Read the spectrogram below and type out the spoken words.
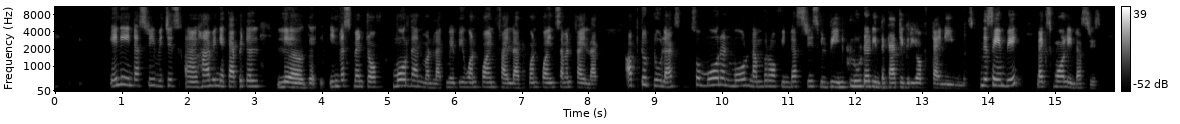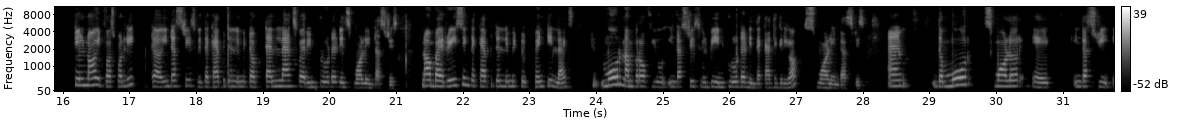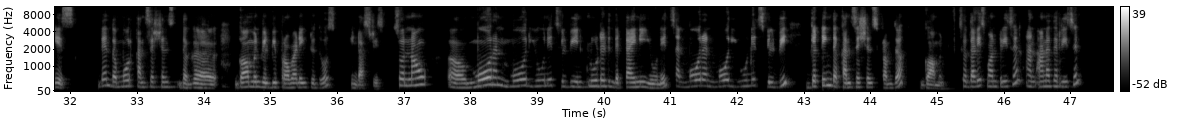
any industry which is uh, having a capital uh, investment of more than 1 lakh, maybe 1.5 lakh, 1.75 lakh, up to 2 lakhs. So more and more number of industries will be included in the category of tiny units. In the same way, like small industries. Till now, it was only uh, industries with a capital limit of 10 lakhs were included in small industries. Now, by raising the capital limit to 20 lakhs, more number of you industries will be included in the category of small industries. And the more smaller a industry is, then the more concessions the government will be providing to those industries. So now uh, more and more units will be included in the tiny units and more and more units will be getting the concessions from the government. So that is one reason. And another reason,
